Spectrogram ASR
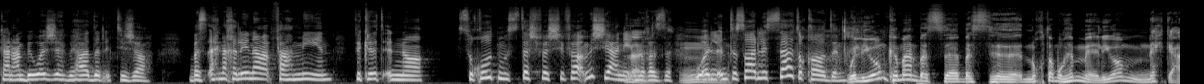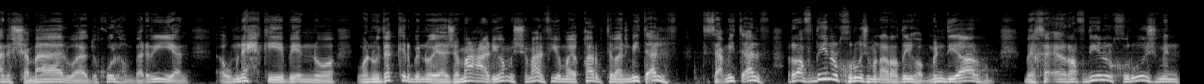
كان عم بيوجه بهذا الاتجاه بس إحنا خلينا فاهمين فكرة إنه سقوط مستشفى الشفاء مش يعني. إنه غزة مم. والانتصار لساته قادم واليوم كمان بس بس نقطة مهمة اليوم بنحكي عن الشمال ودخولهم بريا وبنحكي بأنه ونذكر بأنه يا جماعة اليوم الشمال فيه ما يقارب 800 ألف 900 ألف. رافضين الخروج من أراضيهم من ديارهم رافضين الخروج من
